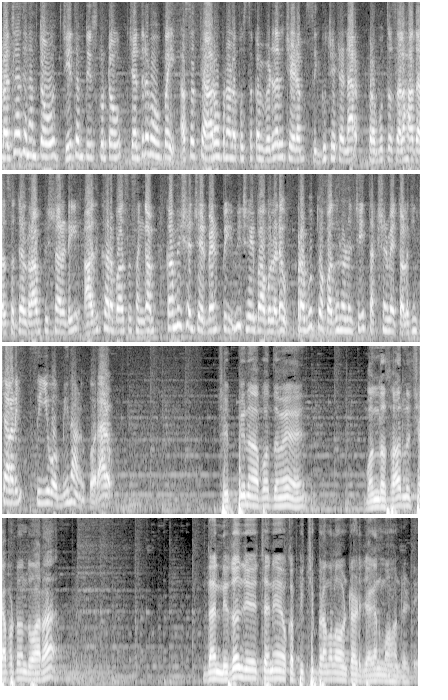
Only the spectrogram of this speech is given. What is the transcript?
ప్రజాధనంతో జీతం తీసుకుంటూ చంద్రబాబుపై అసత్య ఆరోపణల పుస్తకం విడుదల చేయడం సిగ్గుచేటన్నారు. ప్రభుత్వ సలహాదారు సజ్జల రామకృష్ణారెడ్డి అధికార భాష సంఘం కమిషన్ చైర్మన్ పి. విజయబాబులను ప్రభుత్వ పదవుల నుంచి తక్షణమే తొలగించాలని సీఈఓ మీనాను కోరారు. చెప్పిన అబద్ధమే వంద సార్లు చెప్పడం ద్వారా దాన్ని నిజం చేయొచ్చనే ఒక పిచ్చి భ్రమలో ఉంటాడు జగన్మోహన్ రెడ్డి.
